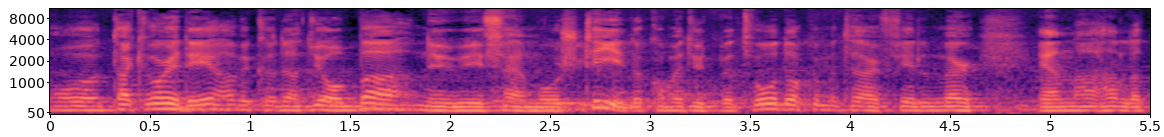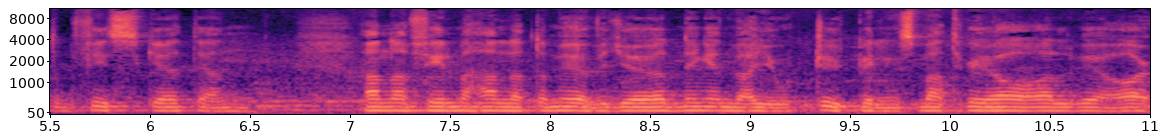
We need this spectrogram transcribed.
Och tack vare det har vi kunnat jobba nu i fem års tid och kommit ut med två dokumentärfilmer. En har handlat om fisket, en annan film har handlat om övergödningen. Vi har gjort utbildningsmaterial, vi har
